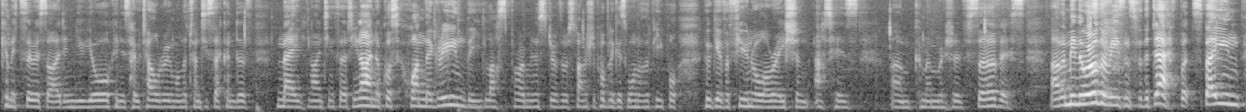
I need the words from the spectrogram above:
commits suicide in New York in his hotel room on the 22nd of May 1939. Of course, Juan Negrin, the last Prime Minister of the Spanish Republic, is one of the people who give a funeral oration at his um, commemorative service. Um, I mean, there were other reasons for the death, but Spain,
